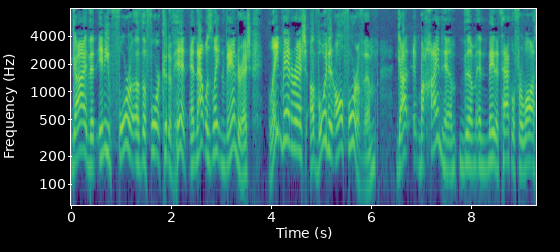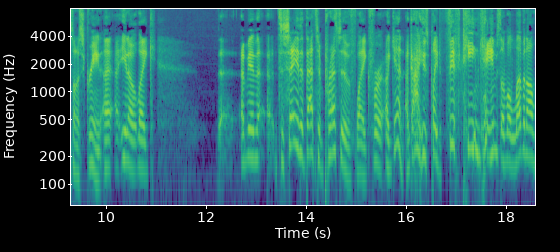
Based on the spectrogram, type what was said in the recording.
guy that any four of the four could have hit, and that was Leighton Vander Esch. Leighton Vander Esch avoided all four of them, got behind him them, and made a tackle for loss on a screen. Uh, you know, like. I mean, to say that that's impressive, like for again a guy who's played 15 games of 11 on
